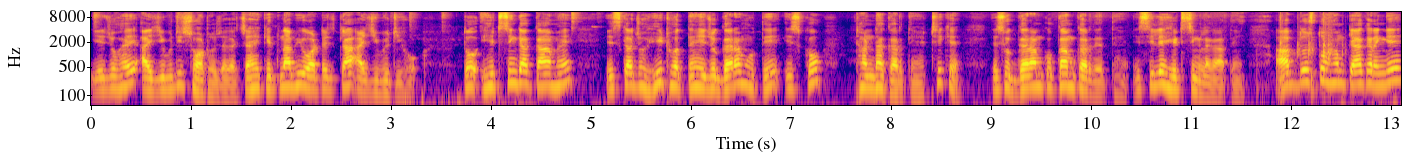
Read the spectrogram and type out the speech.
ये जो है आई शॉर्ट हो जाएगा, चाहे कितना भी वाटेज का आई हो। तो हीट सिंक का काम है, इसका जो हीट होते हैं, ये जो गर्म होते हैं, इसको ठंडा करते हैं, ठीक है? इसको गर्म को कम कर देते हैं, इसीलिए हीट सिंक लगाते हैं। अब दोस्तों, हम क्या करेंगे?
